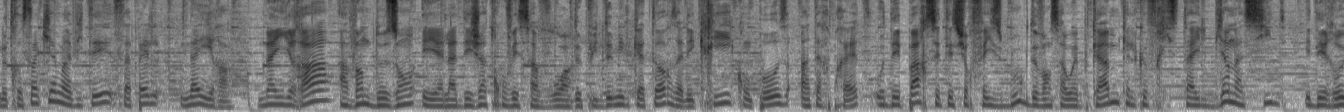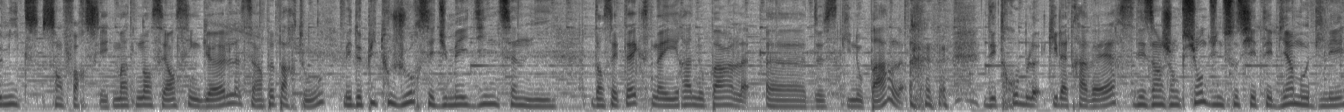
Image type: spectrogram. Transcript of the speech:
Notre cinquième invité s'appelle Naïra. Naïra a 22 ans et elle a déjà trouvé sa voix. Depuis 2014, elle écrit, compose, interprète. Au départ, c'était sur Facebook devant sa webcam, quelques freestyles bien acides et des remixes sans forcer. Maintenant, c'est en single, c'est un peu partout. Mais depuis toujours, c'est du made in Saint-Denis. Dans ses textes, Naïra nous parle euh, de ce qui nous parle, des troubles qui la traversent, Des injonctions d'une société bien modelée.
